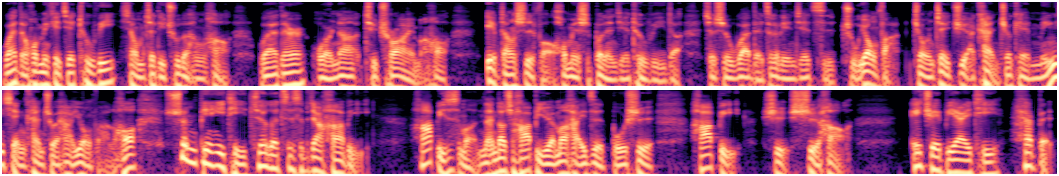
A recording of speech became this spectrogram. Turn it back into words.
，whether 后面可以接 to v，像我们这里出的很好，whether or not to try 嘛，哈。If 当是否后面是不能接 to v 的，这是 whether 这个连接词主用法，就用这句来看，就可以明显看出它的用法了哈。顺便一提，这个字是不是叫 hobby？hobby 是什么？难道是 hobby 人吗？孩子，不是，hobby 是嗜好。H A B I T habit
